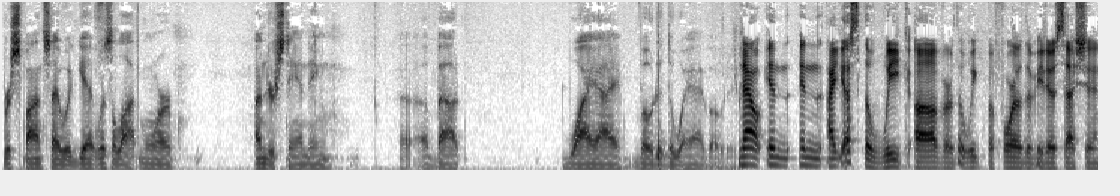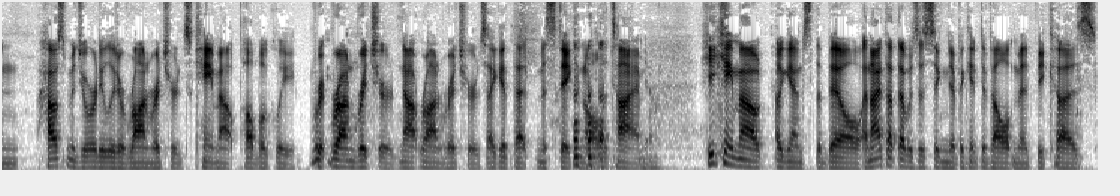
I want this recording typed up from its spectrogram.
response I would get was a lot more understanding uh, about why I voted the way I voted. Now, in in I guess the week of or the week before the veto session, House Majority Leader Ron Richards came out publicly. R- Ron Richard, not Ron Richards. I get that mistaken all the time. He came out against the bill, and I thought that was a significant development because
